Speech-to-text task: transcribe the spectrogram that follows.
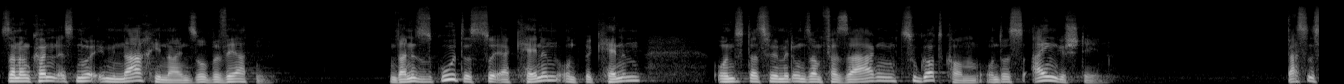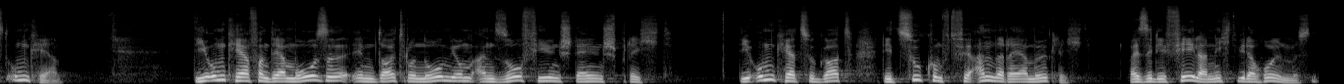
sondern können es nur im Nachhinein so bewerten. Und dann ist es gut, das zu erkennen und bekennen und dass wir mit unserem Versagen zu Gott kommen und es eingestehen. Das ist Umkehr. Die Umkehr, von der Mose im Deuteronomium an so vielen Stellen spricht. Die Umkehr zu Gott, die Zukunft für andere ermöglicht, weil sie die Fehler nicht wiederholen müssen.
